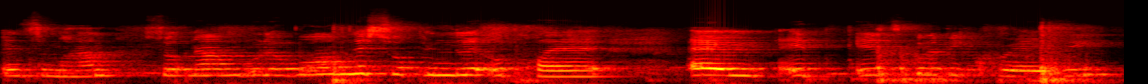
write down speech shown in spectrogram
and some ham. So now I'm going to warm this up in a little plate. Um, it, it's going to be crazy.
